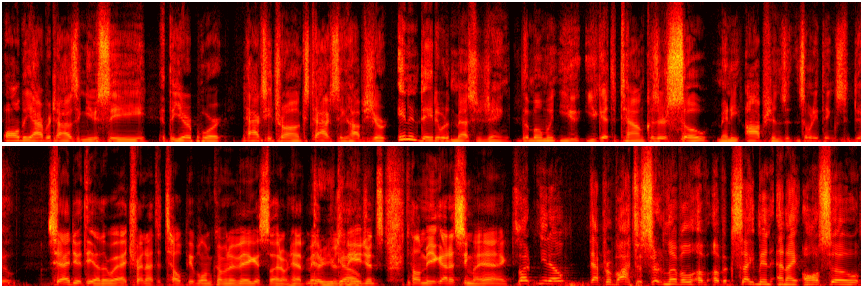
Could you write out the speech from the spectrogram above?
all the advertising you see at the airport, taxi trunks, taxi hops, you're inundated with messaging the moment you, you get to town because there's so many options and so many things to do. See, I do it the other way. I try not to tell people I'm coming to Vegas, so I don't have managers and agents telling me you got to see my act. But, you know, that provides a certain level of, of excitement. And I also,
